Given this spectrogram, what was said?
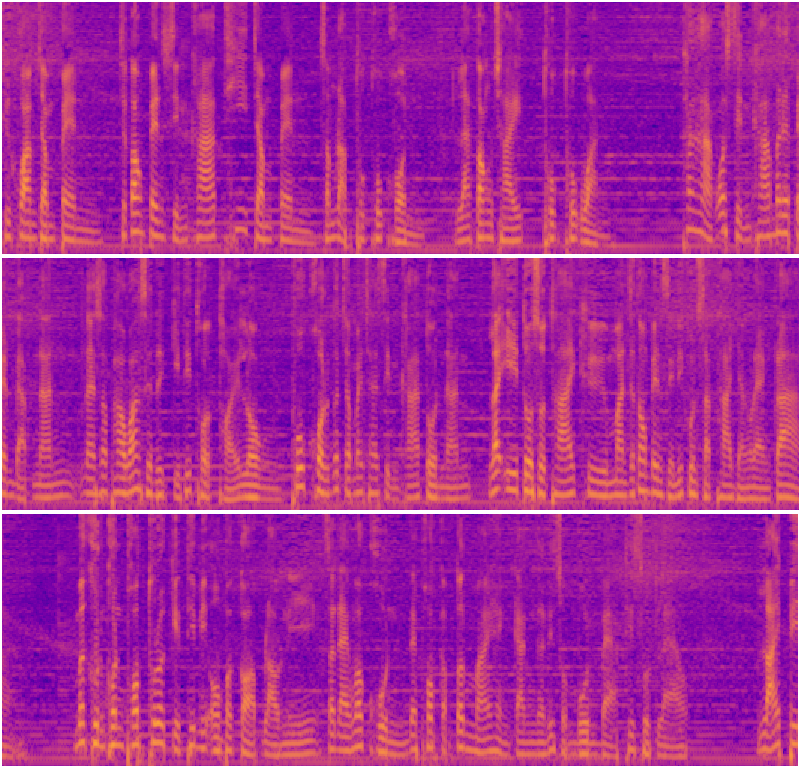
คือความจำเป็น จะต้องเป็นสินค้าที่จำเป็นสำหรับทุกๆคน และต้องใช้ทุกๆวัน ถ้าหากว่าสินค้าไม่ได้เป็นแบบนั้น ในสภาวะเศรษฐกิจที่ถดถอยลง ผู้คนก็จะไม่ใช้สินค้าตัวนั้น และ E ตัวสุดท้ายคือ มันจะต้องเป็นสิ่งที่คุณศรัทธาอย่างแรงกล้า เมื่อคุณค้นพบธุรกิจที่มีองค์ประกอบเหล่านี้ แสดงว่าคุณได้พบกับต้นไม้แห่งการเงินที่สมบูรณ์แบบที่สุดแล้ว หลายปี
